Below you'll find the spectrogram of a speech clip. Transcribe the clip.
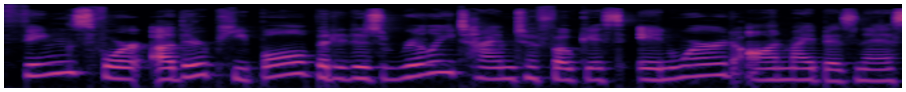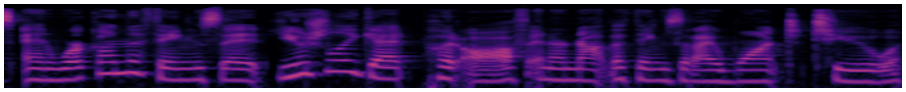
things for other people, but it is really time to focus inward on my business and work on the things that usually get put off and are not the things that I want to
